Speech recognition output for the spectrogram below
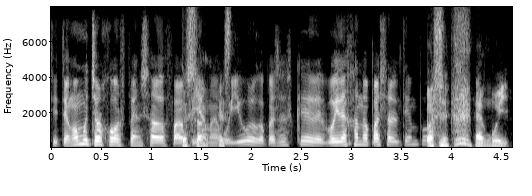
Si tengo muchos juegos pensados para Eso, pillarme Wii U, lo que pasa es que voy dejando pasar el tiempo. Pues en Wii.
